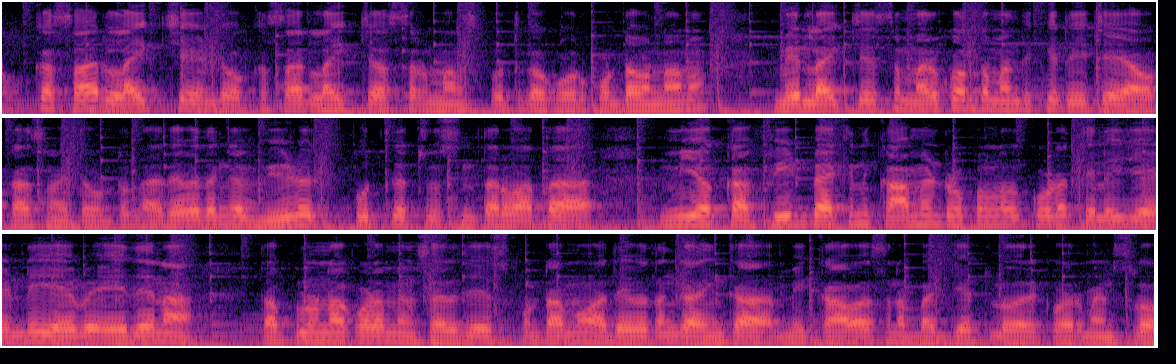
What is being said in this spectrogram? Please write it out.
ఒక్కసారి లైక్ చేయండి ఒక్కసారి లైక్ చేస్తారని మనస్ఫూర్తిగా కోరుకుంటా ఉన్నాను. మీరు లైక్ చేస్తే మరికొంతమందికి రీచ్ అయ్యే అవకాశం అయితే ఉంటుంది. అదేవిధంగా వీడియో పూర్తిగా చూసిన తర్వాత మీ యొక్క ఫీడ్బ్యాక్ని కామెంట్ రూపంలో కూడా తెలియజేయండి. ఏ ఏదైనా తప్పులున్నా కూడా మేము సరి చేసుకుంటాము. అదేవిధంగా ఇంకా మీకు కావాల్సిన బడ్జెట్లో రిక్వైర్మెంట్స్లో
